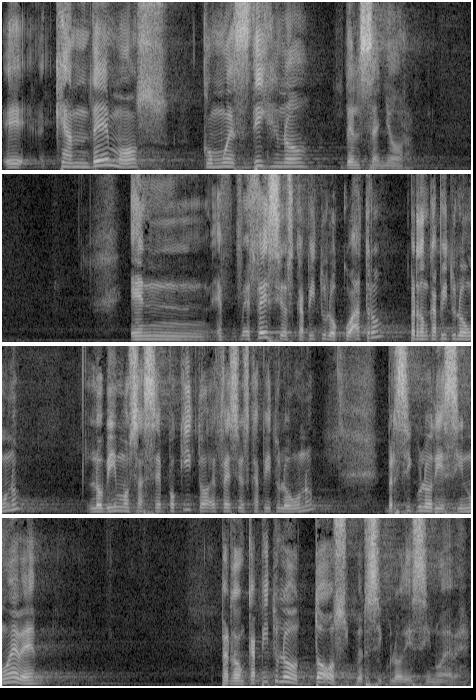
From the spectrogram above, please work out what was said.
eh, que andemos como es digno del Señor. En Efesios capítulo 4, perdón, capítulo 1, lo vimos hace poquito, Efesios capítulo 1, versículo 19 perdón, capítulo 2, versículo 19.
